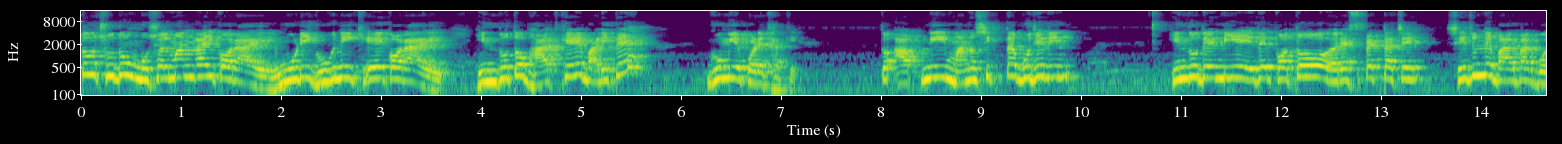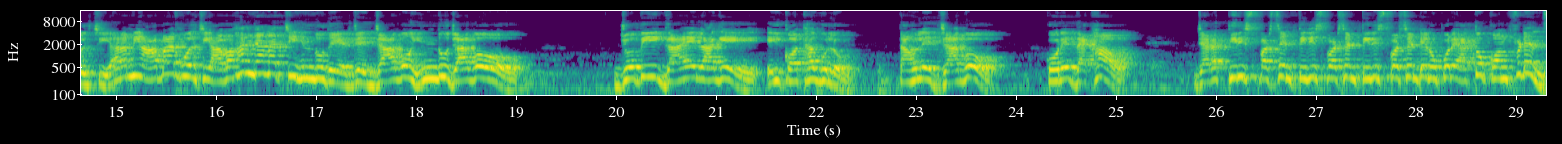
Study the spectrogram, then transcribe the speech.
তো শুধু মুসলমানরাই করায়, মুড়ি ঘুগনি খেয়ে করায়। হিন্দু তো ভাত খেয়ে বাড়িতে ঘুমিয়ে পড়ে থাকে। তো আপনি মানসিকতা বুঝে নিন। হিন্দুদের নিয়ে এদের কত রেসপেক্ট আছে সেই জন্যে বারবার বলছি। আর আমি আবার বলছি, আহ্বান জানাচ্ছি হিন্দুদের যে জাগো হিন্দু, জাগো। যদি গায়ে লাগে এই কথাগুলো, তাহলে জাগো, করে দেখাও। যারা তিরিশ পার্সেন্ট তিরিশ পার্সেন্ট তিরিশ পার্সেন্টের উপরে এত কনফিডেন্স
